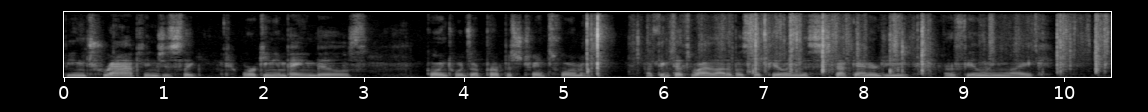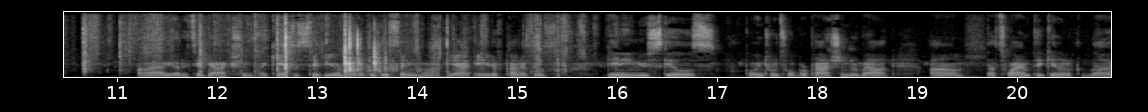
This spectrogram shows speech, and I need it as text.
being trapped and just like working and paying bills. Going towards our purpose, transforming. I think that's why a lot of us are feeling this stuck energy or feeling like I got to take action. I can't just sit here and put up with this anymore. Yeah, Eight of Pentacles, gaining new skills, going towards what we're passionate about. Um, that's why I'm taking uh,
